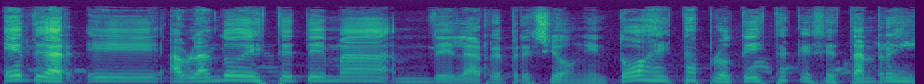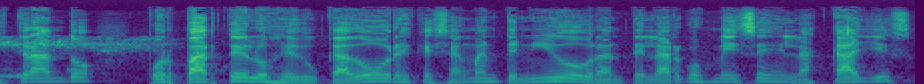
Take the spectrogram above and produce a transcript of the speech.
Edgar, eh, hablando de este tema de la represión, en todas estas protestas que se están registrando por parte de los educadores que se han mantenido durante largos meses en las calles,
